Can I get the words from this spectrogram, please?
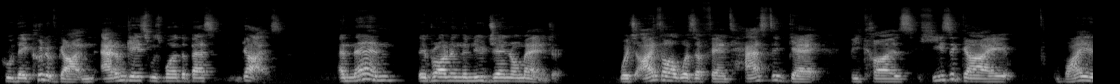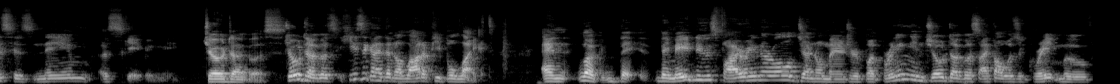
who they could have gotten. Adam Gase was one of the best guys, and then they brought in the new general manager, which I thought was a fantastic get because he's a guy. Why is his name escaping me? Joe Douglas. Joe Douglas, he's a guy that a lot of people liked. And look, they, they made news firing their old general manager, but bringing in Joe Douglas, I thought was a great move.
